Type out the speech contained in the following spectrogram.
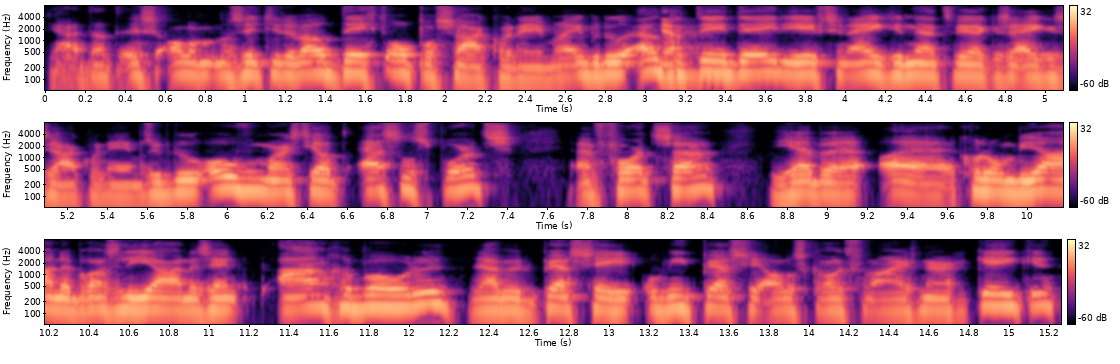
Ja, dat is allemaal, dan zit je er wel dicht op als zaakwaarnemer. Ik bedoel, elke ja. TD die heeft zijn eigen netwerk en zijn eigen zaakwaarnemers. Ik bedoel, Overmars die had Essel Sports en Forza. Die hebben uh, Colombianen, Brazilianen zijn aangeboden. Daar hebben we per se, ook niet per se alle scouts van Ajax naar gekeken.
